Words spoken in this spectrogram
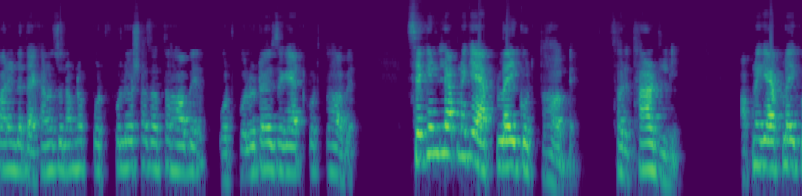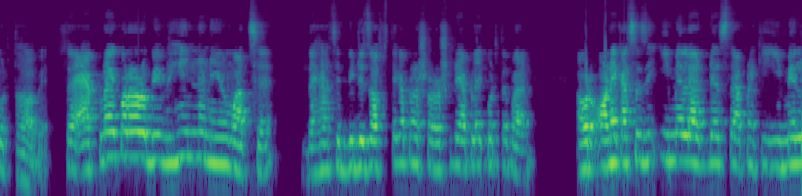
পারেন এটা দেখানোর জন্য আপনার পোর্টফোলিও সাজাতে হবে পোর্টফোলিওটা ওই জায়গায় অ্যাড করতে হবে। সেকেন্ডলি আপনাকে অ্যাপ্লাই করতে হবে। সরি থার্ডলি আপনাকে অ্যাপ্লাই করতে হবে। সো অ্যাপ্লাই করারও বিভিন্ন নিয়ম আছে। দেখা যাচ্ছে বিডি জবস থেকে আপনারা সরাসরি অ্যাপ্লাই করতে পারেন। আবার অনেক আছে যে ইমেল অ্যাড্রেসে আপনাকে ইমেল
